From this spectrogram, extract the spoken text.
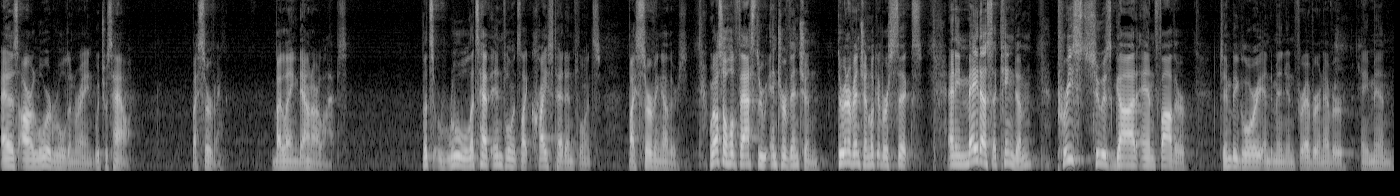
as our Lord ruled and reigned, which was how? By serving, by laying down our lives. Let's rule, let's have influence like Christ had influence by serving others. We also hold fast through intervention. Through intervention, look at verse 6. And he made us a kingdom, priests to his God and Father. To him be glory and dominion forever and ever. Amen.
